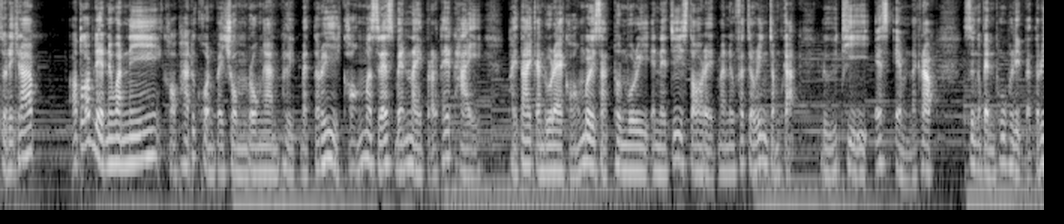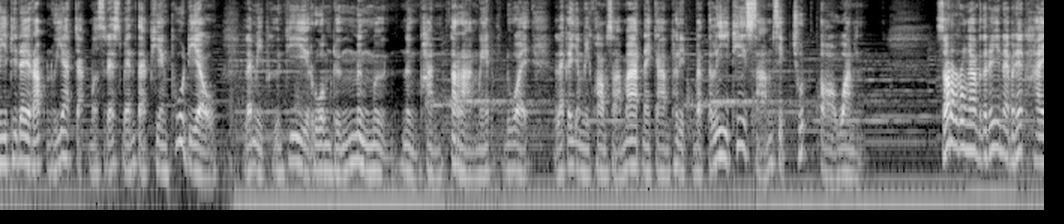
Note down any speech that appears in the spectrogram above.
สวัสดีครับออโต้อัปเดตในวันนี้ขอพาทุกคนไปชมโรงงานผลิตแบตเตอรี่ของ Mercedes-Benz ในประเทศไทย ภายใต้การดูแลของบริษัททนบุรี Energy Storage Manufacturing จำกัด หรือ TESM นะครับ ซึ่งก็เป็นผู้ผลิตแบตเตอรี่ที่ได้รับอนุญาตจาก Mercedes-Benz แต่เพียงผู้เดียว และมีพื้นที่รวมถึง 11,000 ตารางเมตรด้วย และก็ยังมีความสามารถในการผลิตแบตเตอรี่ที่ 30 ชุดต่อวัน สำหรับโรงงานแบตเตอรี่ในประเทศไทย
